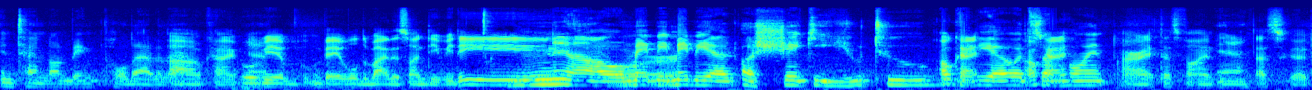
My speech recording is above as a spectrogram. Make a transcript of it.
intend on being pulled out of there. Oh, okay. We'll Yeah. be, able, be able to buy this on DVD. No, or- maybe maybe a, a shaky YouTube Okay. video at okay. some point. All right, that's fine. Yeah. That's good.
